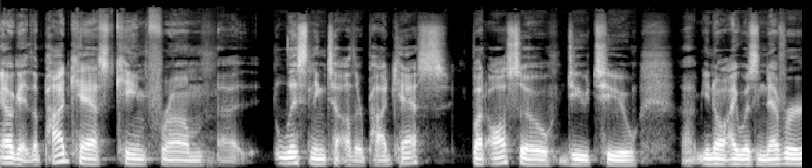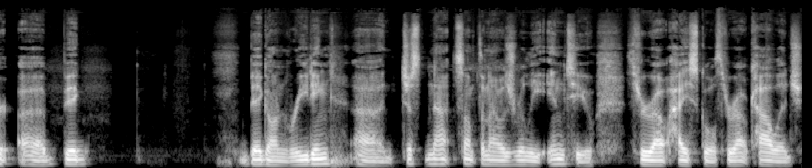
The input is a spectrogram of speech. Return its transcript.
Okay, the podcast came from uh, listening to other podcasts, but also due to, um, you know, I was never a big big on reading, uh, just not something I was really into throughout high school, throughout college.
